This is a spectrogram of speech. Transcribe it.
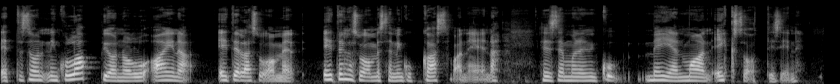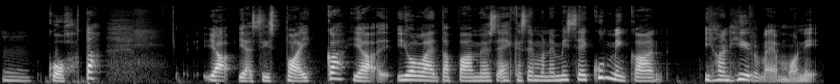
Että se on, niin kuin Lappi on ollut aina Etelä-Suomen, Etelä-Suomessa niin kuin kasvaneena. Se semmoinen niin kuin meidän maan eksoottisin mm. kohta ja, ja siis paikka ja jollain tapaa myös ehkä semmoinen, missä ei kumminkaan ihan hirveän moni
